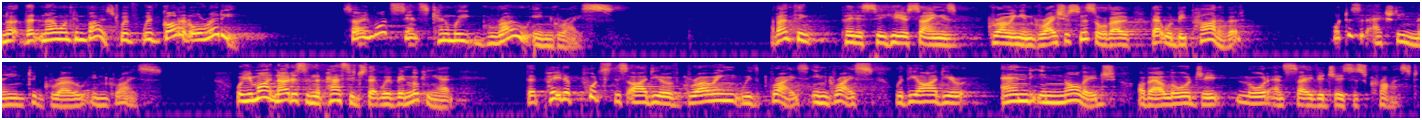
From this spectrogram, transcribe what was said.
that no one can boast. We've, we've got it already. So, in what sense can we grow in grace? I don't think Peter here is saying is growing in graciousness, although that would be part of it. What does it actually mean to grow in grace? Well, you might notice in the passage that we've been looking at that Peter puts this idea of growing with grace, in grace, with the idea and in knowledge of our Lord, Lord and Saviour Jesus Christ.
